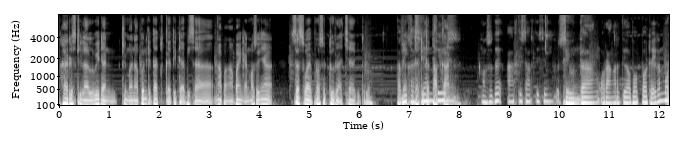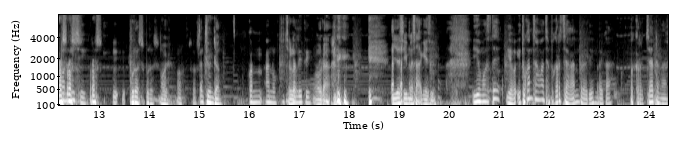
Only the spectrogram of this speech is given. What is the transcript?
harus dilalui dan gimana pun kita juga tidak bisa ngapa-ngapain kan. Maksudnya sesuai prosedur aja gitu loh. tapi Yang sudah ditetapkan. Fis. Maksudnya artis-artis Sing- diundang orang ngerti apa-apa, dia kan mau Ros Ros sih. Ros Buros, buros. Oh. Oh, sorry. kan diundang. kon anu teliti. Ora. iya sih masake sih. Iya maksudnya, ya itu kan sama aja bekerja kan berarti mereka bekerja dengan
